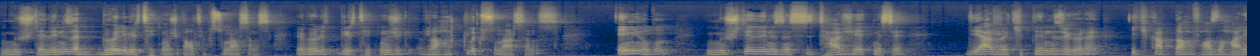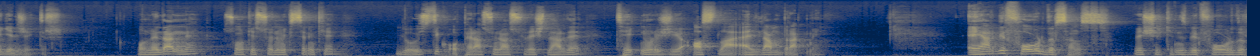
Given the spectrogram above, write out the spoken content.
müşterilerinize böyle bir teknolojik altyapı sunarsanız ve böyle bir teknolojik rahatlık sunarsanız emin olun müşterilerinizin sizi tercih etmesi diğer rakiplerinize göre iki kat daha fazla hale gelecektir. O nedenle son kez söylemek isterim ki lojistik operasyonel süreçlerde teknolojiyi asla elden bırakmayın. Eğer bir forwardersanız ve şirketiniz bir forwarder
